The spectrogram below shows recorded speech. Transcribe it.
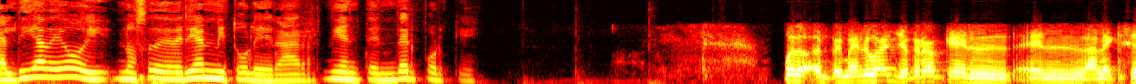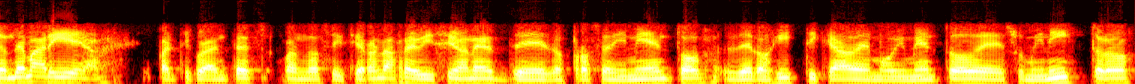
al día de hoy no se deberían ni tolerar ni entender por qué? Bueno, en primer lugar, yo creo que el, la elección de María particularmente cuando se hicieron las revisiones de los procedimientos de logística, de movimiento de suministros,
